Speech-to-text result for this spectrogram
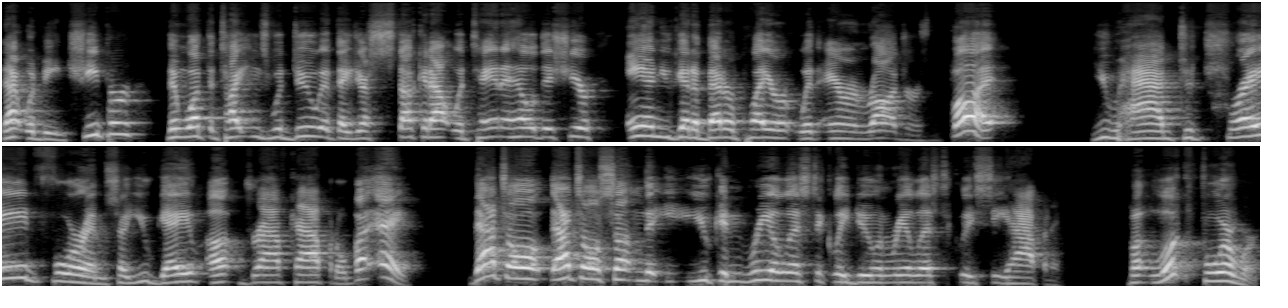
That would be cheaper than what the Titans would do if they just stuck it out with Tannehill this year, and you get a better player with Aaron Rodgers. But you had to trade for him, so you gave up draft capital. But hey, that's all. That's all something that you can realistically do and realistically see happening. But look forward.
